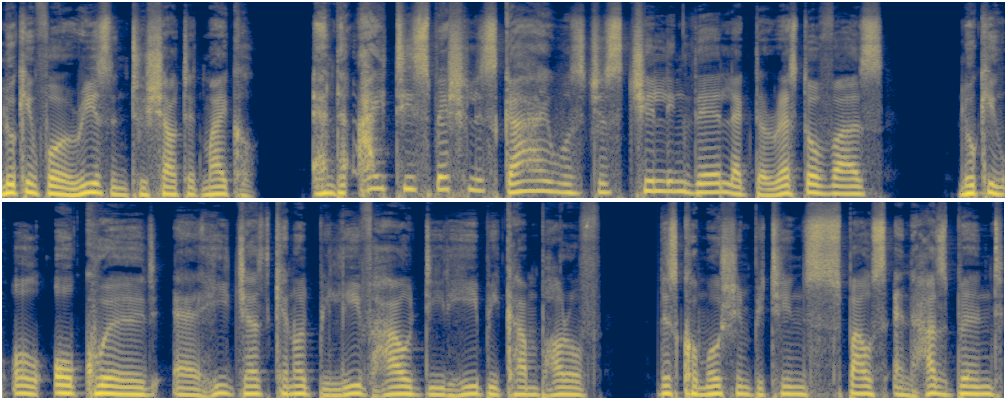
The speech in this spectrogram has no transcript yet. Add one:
looking for a reason to shout at Michael. And the IT specialist guy was just chilling there like the rest of us, looking all awkward. Uh, he just cannot believe how did he become part of this commotion between spouse and husband.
